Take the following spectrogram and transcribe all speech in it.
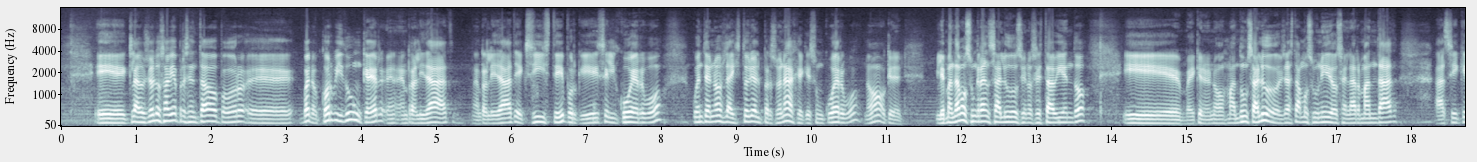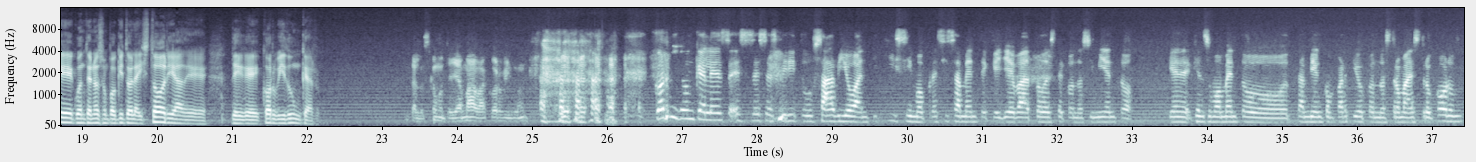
Eh, claro, yo los había presentado por, eh, bueno, Corby Dunker, en, realidad, en realidad existe porque es el cuervo. Cuéntenos la historia del personaje, que es un cuervo, ¿no? Le mandamos un gran saludo si nos está viendo eh, que nos mandó un saludo. Ya estamos unidos en la hermandad, así que cuéntenos un poquito la historia de Corby Dunker. Cuéntanos cómo te llamaba Corby Dunker. Corby Dunkel es, es ese espíritu sabio, antiquísimo, precisamente, que lleva todo este conocimiento que, que en su momento también compartió con nuestro maestro Corum.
